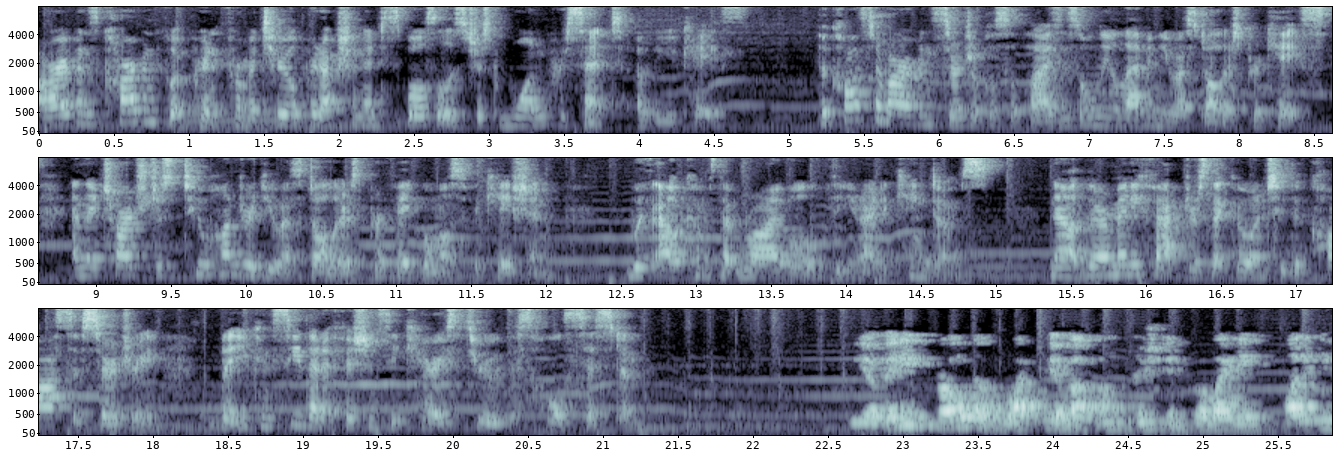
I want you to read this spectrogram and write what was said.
Aravind's carbon footprint for material production and disposal is just 1% of the UK's. The cost of Aravind's surgical supplies is only 11 US dollars per case, and they charge just 200 US dollars per phacoemulsification, with outcomes that rival the United Kingdom's. Now, there are many factors that go into the cost of surgery, but you can see that efficiency carries through this whole system. We are very proud of what we have accomplished in providing quality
